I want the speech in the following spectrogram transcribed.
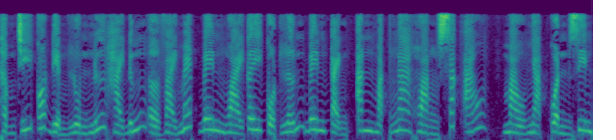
Thậm chí có điểm lùn nữ hài đứng ở vài mét bên ngoài cây cột lớn bên cạnh ăn mặc nga hoàng sắc áo, màu nhạt quần jean.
